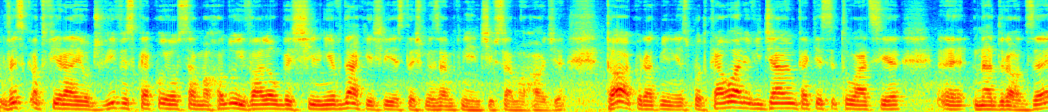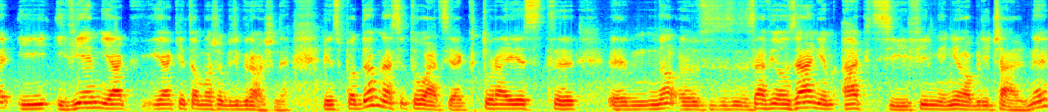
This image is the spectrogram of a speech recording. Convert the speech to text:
wysk- otwierają drzwi, wyskakują z samochodu i walą bezsilnie w dach, jeśli jesteśmy zamknięci w samochodzie. To akurat mnie nie spotkało, ale widziałem takie sytuacje e, na drodze i, i wiem, jak, jakie to może być groźne. Więc podobna sytuacja, która jest e, no, zawiązaniem akcji w filmie Nieobliczalny,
